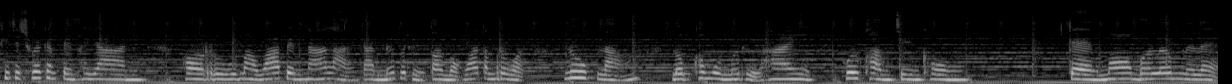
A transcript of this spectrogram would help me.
ที่จะช่วยกันเป็นพยาน พอรู้มาว่าเป็นน้าหลานกันนึกไปถึงตอนบอกว่าตำรวจลูกหลัง ลบข้อมูลมือถือให้ พูดความจริงคง แกงหม้อเบอร์เริ่มเลยแหละ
